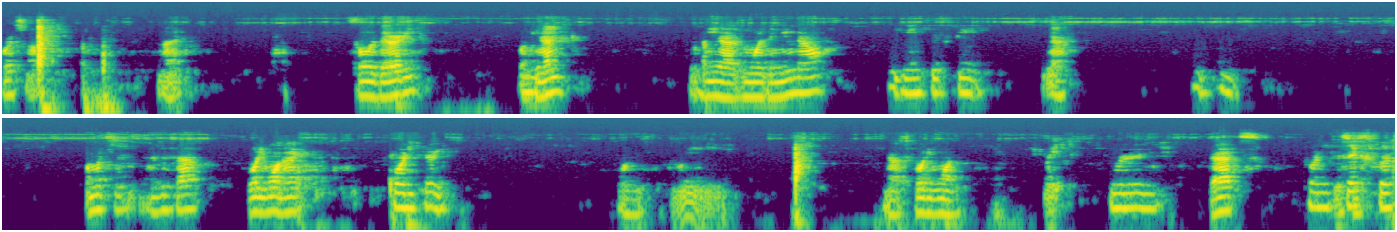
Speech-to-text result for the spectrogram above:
course not. Alright. Solidarity. Again. He has more than you now. You gain 16. Yeah. Mhm. How much does, does this have? 41, right? 43. 43. No, it's 41. Wait. Where is That's 26 is- plus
